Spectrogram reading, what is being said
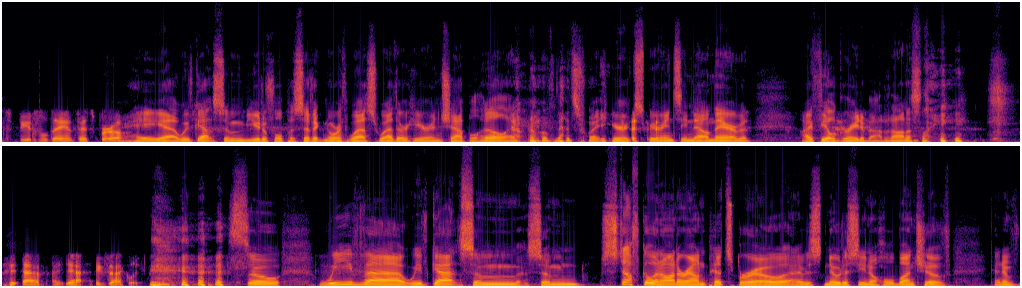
It's a beautiful day in Pittsboro. Hey, uh, we've got some beautiful Pacific Northwest weather here in Chapel Hill. I don't know if that's what you're experiencing down there, but I feel great about it, honestly. yeah, exactly. so we've uh, we've got some some stuff going on around Pittsboro. I was noticing a whole bunch of kind of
